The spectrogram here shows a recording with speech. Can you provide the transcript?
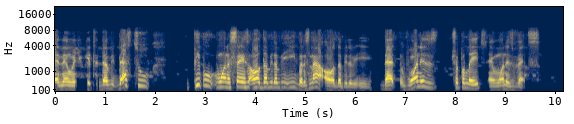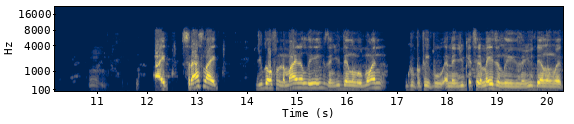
And then when you get to W, that's two people want to say it's all WWE, but it's not all WWE. That one is Triple H and one is Vince. Mm. Like so, that's like you go from the minor leagues and you're dealing with one group of people, and then you get to the major leagues and you're dealing with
